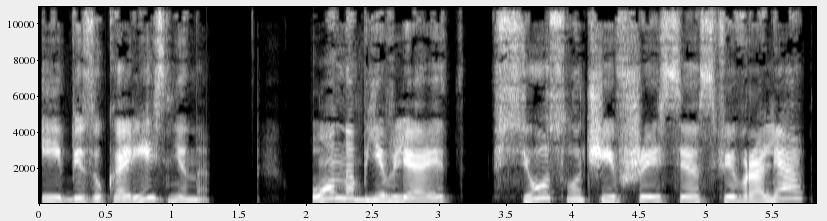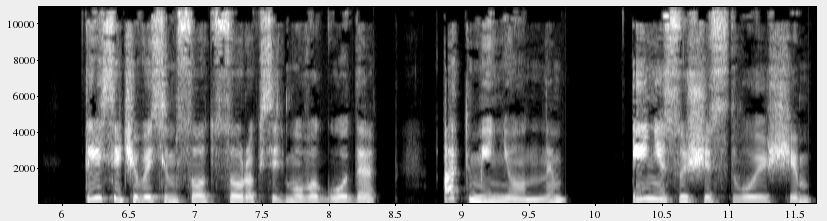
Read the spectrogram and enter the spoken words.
и безукоризненно, он объявляет все случившееся с февраля 1847 года отмененным и несуществующим,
